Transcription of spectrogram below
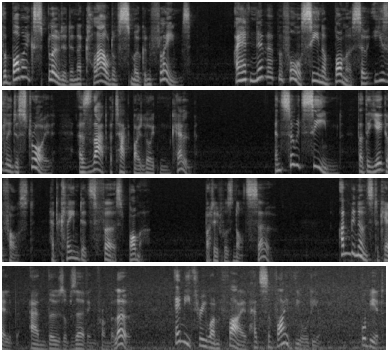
the bomber exploded in a cloud of smoke and flames. I had never before seen a bomber so easily destroyed as that attacked by Lieutenant Kelb. And so it seemed that the Jägerfaust had claimed its first bomber. But it was not so. Unbeknownst to Kelb and those observing from below, ME 315 had survived the ordeal, albeit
